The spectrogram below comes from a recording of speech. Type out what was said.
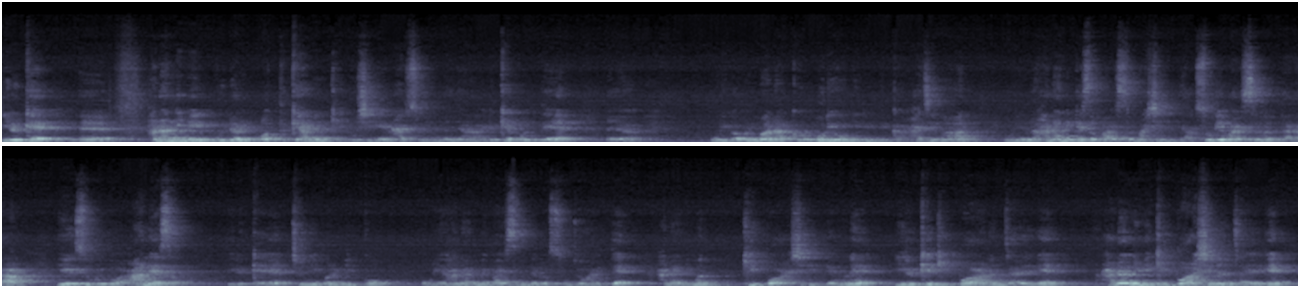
이렇게 하나님이 우리를 어떻게 하면 기쁘시게 할 수 있느냐 이렇게 볼 때 우리가 얼마나 그 어려운 일입니까? 하지만 우리는 하나님께서 말씀하신 약속의 말씀을 따라 예수 그리스도 안에서 이렇게 주님을 믿고 우리 하나님의 말씀대로 순종할 때 하나님은 기뻐하시기 때문에 이렇게 기뻐하는 자에게 하나님이 기뻐하시는 자에게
